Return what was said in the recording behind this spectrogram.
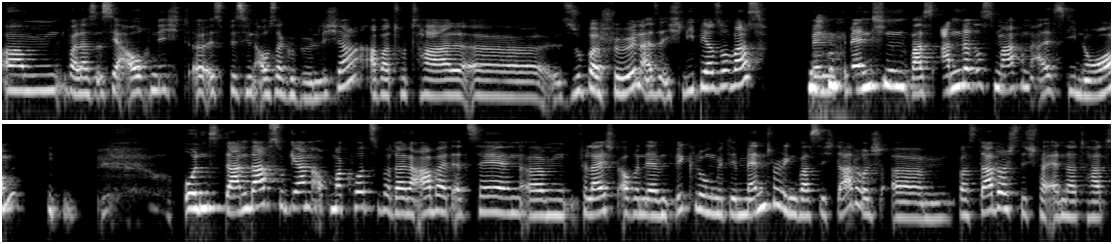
Ähm, weil das ist ja auch nicht, äh, ist ein bisschen außergewöhnlicher, aber total äh, super schön. Also ich liebe ja sowas, wenn Menschen was anderes machen als die Norm. Und dann darfst du gern auch mal kurz über deine Arbeit erzählen, ähm, vielleicht auch in der Entwicklung mit dem Mentoring, was sich dadurch, ähm, was dadurch sich verändert hat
